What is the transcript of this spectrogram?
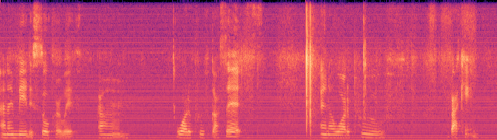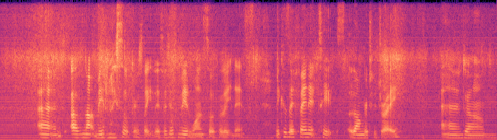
And I made a soaker with um, waterproof gussets and a waterproof backing and I've not made my soakers like this. I just made one soaker like this because I find it takes longer to dry and um,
